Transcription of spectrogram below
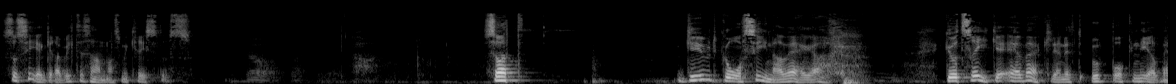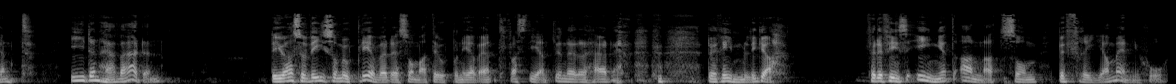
så segrar vi tillsammans med Kristus. Så att Gud går sina vägar. Guds rike är verkligen ett upp och nervänt i den här världen. Det är ju alltså vi som upplever det som att det är upp och nervänt, fast egentligen är det här det, det rimliga. För det finns inget annat som befriar människor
